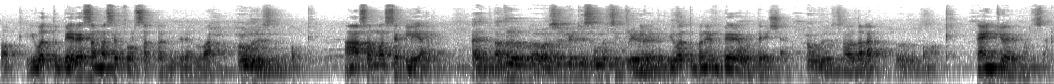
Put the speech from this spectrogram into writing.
ಓಕೆ ಇವತ್ತು ಬೇರೆ ಸಮಸ್ಯೆ ತೋರ್ಸಕ್ ಬಂದಿದ್ರಿ ಅಲ್ವಾ? ಹೌದ್ರಿ ಸರ್. ಓಕೆ ಆ ಸಮಸ್ಯೆ ಕ್ಲಿಯರ್ ಅದು ಅಸಿಡಿಟಿ ಸಮಸ್ಯೆ ಕ್ಲಿಯರ್ ಇವತ್ತು ಬಂದಿದ್ದು ಬೇರೆ ಉದ್ದೇಶ. ಹೌದು ಹೌದಲ್ಲ okay thank you very much sir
